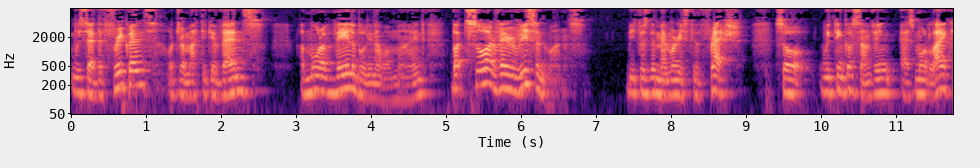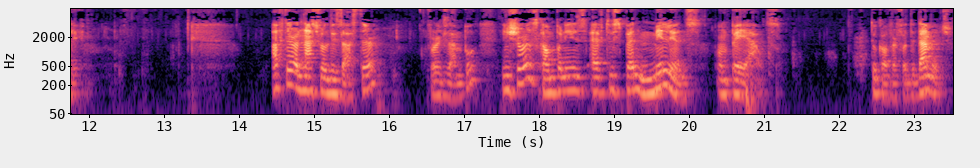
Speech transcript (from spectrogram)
we said the frequent or dramatic events are more available in our mind, but so are very recent ones because the memory is still fresh. So we think of something as more likely. After a natural disaster, for example, insurance companies have to spend millions on payouts to cover for the damage.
